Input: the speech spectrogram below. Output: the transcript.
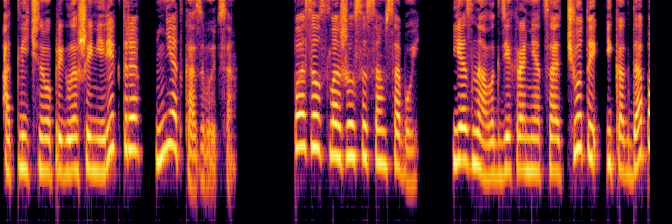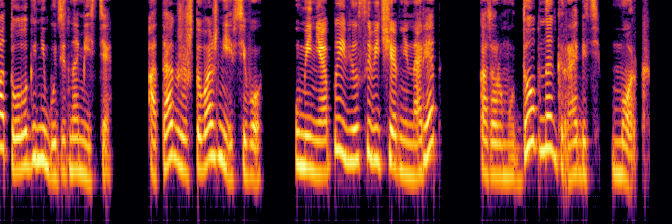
Отличного приглашения ректора не отказываются. Пазл сложился сам собой. Я знала, где хранятся отчеты и когда патолога не будет на месте. А также, что важнее всего, у меня появился вечерний наряд, в котором удобно грабить морг.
